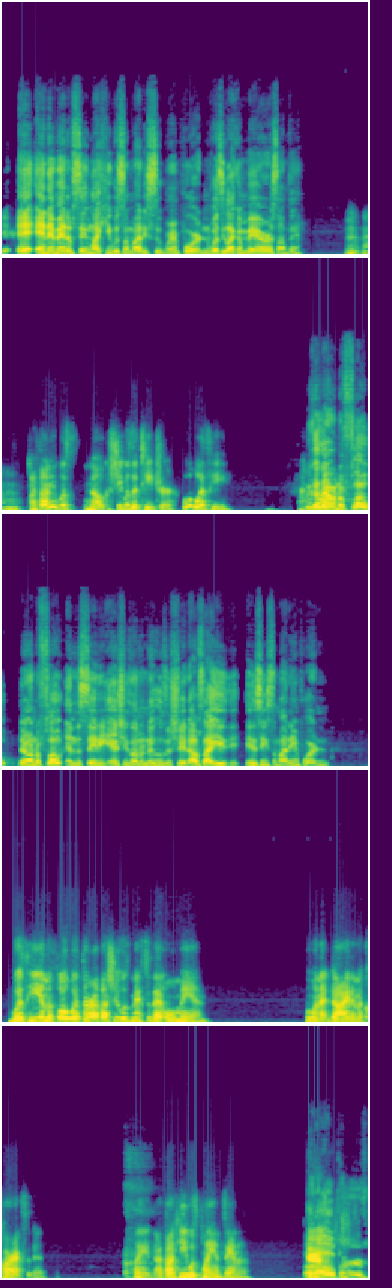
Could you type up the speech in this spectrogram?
Yeah, and, and they made him seem like he was somebody super important. Was he like a mayor or something? Mm-mm. I thought he was no, because she was a teacher. What was he? Because they're on the float. They're on the float in the city, and she's on the news and shit. I was like, "I- i- is he somebody important? Was he in the float with her? I thought she was next to that old man, the one that died in the car accident. Playing, I thought he was playing Santa. Oh, Yeah. the old perv.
